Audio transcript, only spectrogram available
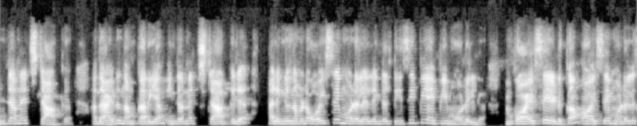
internet stack അതായത് നമുക്കറിയാം ഇന്റർനെറ്റ് സ്റ്റാക്കിൽ അല്ലെങ്കിൽ നമ്മുടെ ഓയിസ് എ മോഡൽ അല്ലെങ്കിൽ T C P I P മോഡലിൽ നമുക്ക് ഓയിസ് എ എടുക്കാം. ഓയിസ് എ മോഡലിൽ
